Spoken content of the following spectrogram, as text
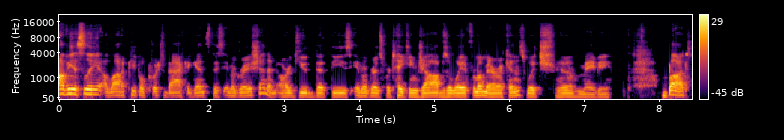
Obviously, a lot of people pushed back against this immigration and argued that these immigrants were taking jobs away from Americans, which, you know, maybe. But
